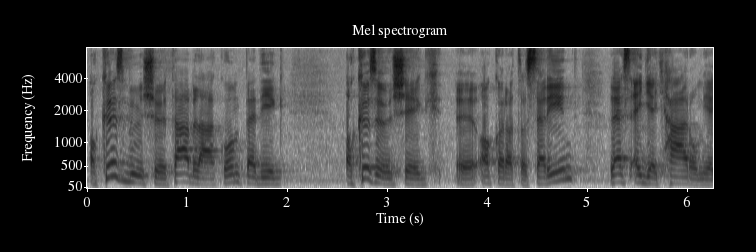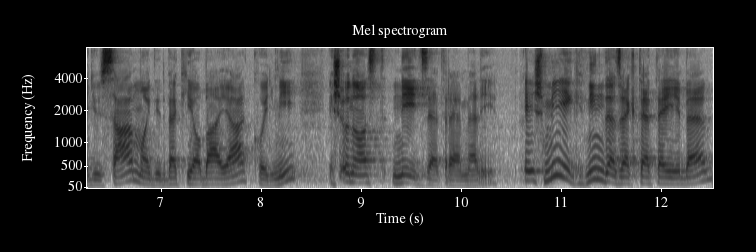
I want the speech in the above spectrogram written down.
A közbülső táblákon pedig a közönség akarata szerint lesz egy-egy háromjegyű szám, majd itt bekiabálják, hogy mi, és ön azt négyzetre emeli. És még mindezek tetejében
